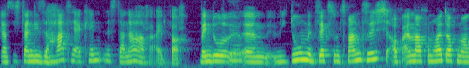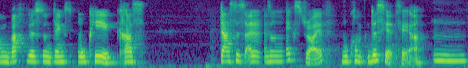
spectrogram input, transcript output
Das ist dann diese harte Erkenntnis danach einfach. Wenn du, ja. ähm, wie du mit 26, auf einmal von heute auf morgen wach wirst und denkst, okay, krass, das ist also ein Sex-Drive, wo kommt denn das jetzt her? Mhm.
